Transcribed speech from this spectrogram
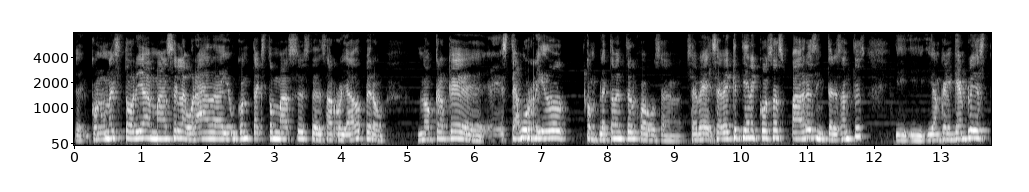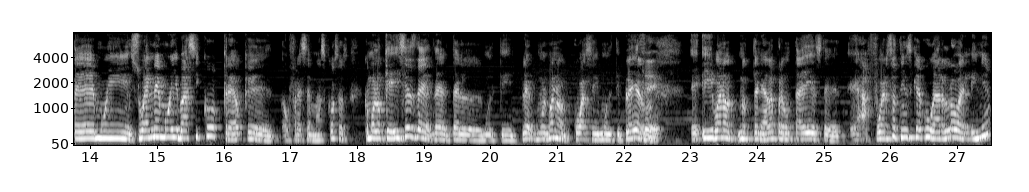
eh, con una historia más elaborada y un contexto más este, desarrollado, pero no creo que esté aburrido completamente el juego. O sea, se ve, se ve que tiene cosas padres, interesantes. Y, y- y aunque el gameplay esté muy. suene muy básico, creo que ofrece más cosas. Como lo que dices de, de- del multiplayer, bueno, cuasi multiplayer, ¿no? Sí. Eh, y bueno, no, tenía la pregunta ahí, este, eh, ¿a fuerza tienes que jugarlo en línea?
